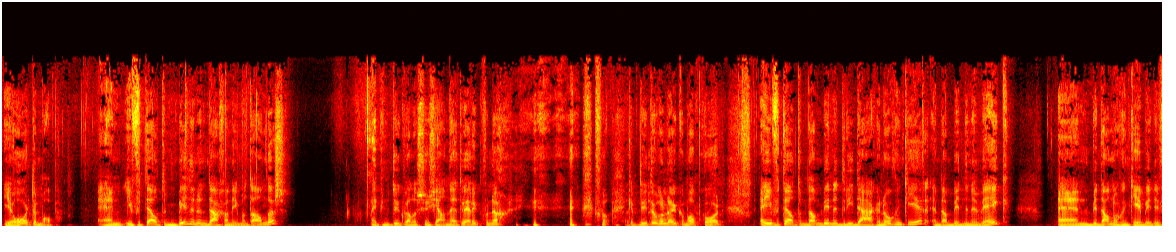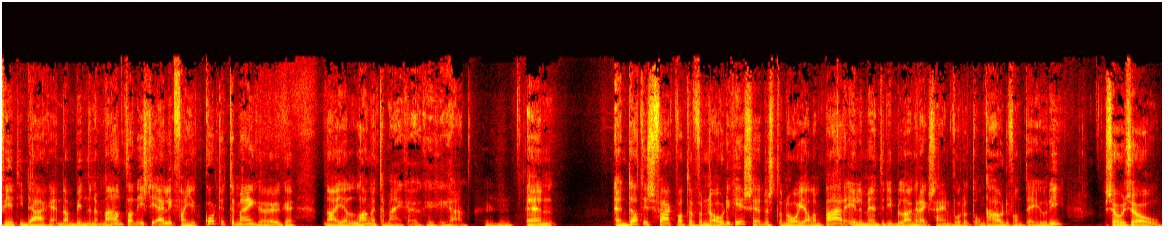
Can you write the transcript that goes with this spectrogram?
je hoort hem op en je vertelt hem binnen een dag aan iemand anders, heb je natuurlijk wel een sociaal netwerk voor nodig. Ik heb nu toch een leuke mop gehoord. En je vertelt hem dan binnen drie dagen nog een keer en dan binnen een week. En dan nog een keer binnen 14 dagen en dan binnen een maand. Dan is die eigenlijk van je korte termijn geheugen naar je lange termijn geheugen gegaan. Mm En en dat is vaak wat er voor nodig is. Hè. Dus dan hoor je al een paar elementen die belangrijk zijn voor het onthouden van theorie. Sowieso,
